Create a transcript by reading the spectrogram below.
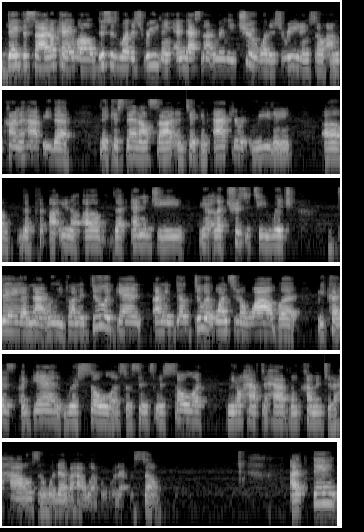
they decide, okay, well, this is what it's reading, and that's not really true what it's reading. So I'm kind of happy that they can stand outside and take an accurate reading of the, uh, you know, of the energy, your electricity, which they are not really going to do again. I mean, they'll do it once in a while, but because again, we're solar. So since we're solar, we don't have to have them come into the house or whatever, however, whatever. So I think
